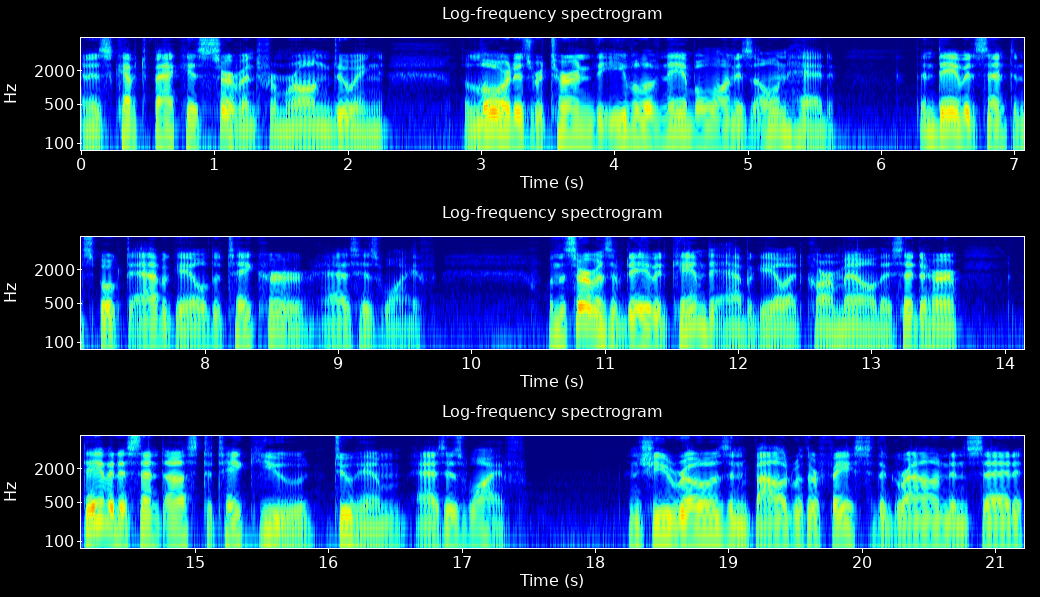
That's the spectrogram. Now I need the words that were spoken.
and has kept back his servant from wrongdoing. The Lord has returned the evil of Nabal on his own head. Then David sent and spoke to Abigail to take her as his wife. When the servants of David came to Abigail at Carmel, they said to her, David has sent us to take you to him as his wife. And she rose and bowed with her face to the ground, and said,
